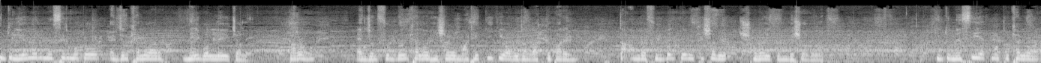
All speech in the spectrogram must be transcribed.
কিন্তু লিওনেল মেসির মতো একজন খেলোয়াড় নেই বললেই চলে। কারণ একজন ফুটবল খেলোয়াড় হিসেবে মাঠে কি কি অবদান রাখতে পারেন, তা আমরা ফুটবল প্রেমিক হিসাবে সবাই কম বেশি অবগত। কিন্তু মেসি একমাত্র খেলোয়াড়,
